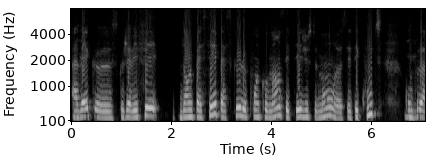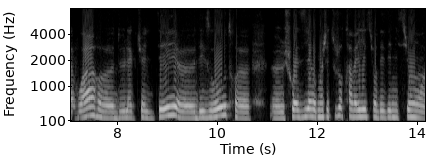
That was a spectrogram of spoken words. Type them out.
avec ce que j'avais fait dans le passé, parce que le point commun, c'était justement cette écoute, qu'on peut avoir euh, de l'actualité euh, des autres, euh, choisir. Moi, j'ai toujours travaillé sur des émissions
